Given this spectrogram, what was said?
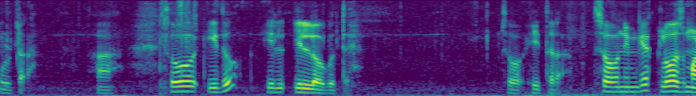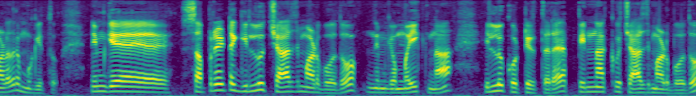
ಉಲ್ಟಾ. ಹಾಂ. ಸೊ ಇದು ಇಲ್ಲಿ ಇಲ್ಲೋಗುತ್ತೆ ಸೊ ಈ ಥರ. ಸೊ ನಿಮಗೆ ಕ್ಲೋಸ್ ಮಾಡಿದ್ರೆ ಮುಗೀತು. ನಿಮಗೆ ಸಪ್ರೇಟಾಗಿ ಇಲ್ಲೂ ಚಾರ್ಜ್ ಮಾಡ್ಬೋದು. ನಿಮಗೆ ಮೈಕ್ನ ಇಲ್ಲೂ ಕೊಟ್ಟಿರ್ತಾರೆ. ಪಿನ್ ಹಾಕು ಚಾರ್ಜ್ ಮಾಡ್ಬೋದು.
